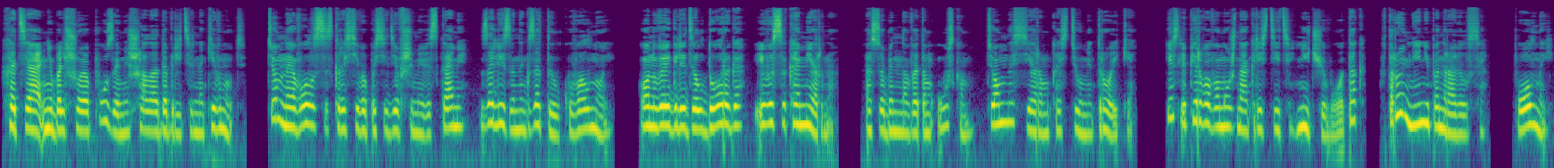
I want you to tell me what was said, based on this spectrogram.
Хотя небольшое пузо мешало одобрительно кивнуть. Темные волосы с красиво посидевшими висками зализаны к затылку волной. Он выглядел дорого и высокомерно, особенно в этом узком темно-сером костюме тройки. Если первого можно окрестить ничего так, Второй мне не понравился. Полный,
